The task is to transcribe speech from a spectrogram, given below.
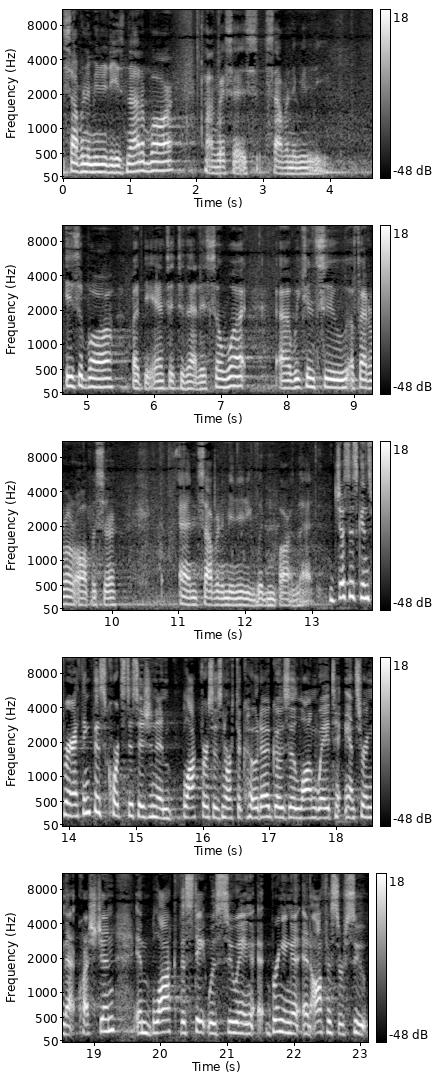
sovereign immunity is not a bar. Congress says sovereign immunity is a bar, but the answer to that is so what? Uh, we can sue a federal officer and sovereign immunity wouldn't bar that. Justice Ginsburg, I think this court's decision in Block versus North Dakota goes a long way to answering that question. In Block, the state was suing, bringing an officer suit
